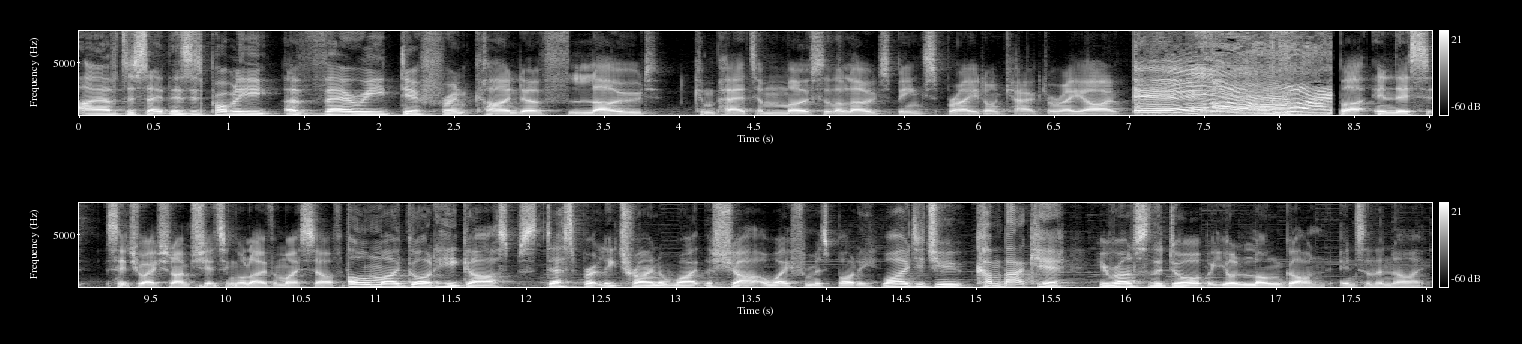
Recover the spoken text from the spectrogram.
I have to say, this is probably a very different kind of load compared to most of the loads being sprayed on character AI. But in this situation, I'm shitting all over myself. Oh my god, he gasps, desperately trying to wipe the shart away from his body. Why did you come back here? He runs to the door, but you're long gone into the night.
